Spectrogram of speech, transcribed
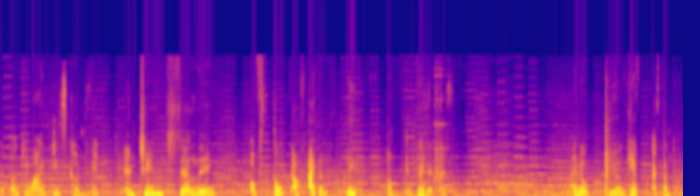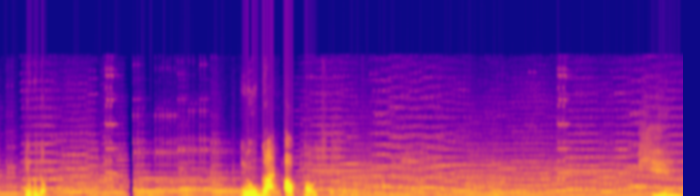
The Pokemon is convinced and changed selling of sorts of items. Please come and visit us. I know, we'll give us something. Here we go. You got a potion. Here.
